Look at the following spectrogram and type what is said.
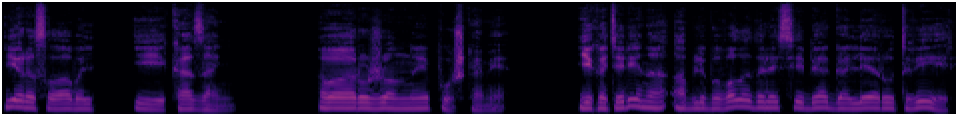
Ярославль и Казань, вооруженные пушками. Екатерина облюбовала для себя галеру Тверь,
